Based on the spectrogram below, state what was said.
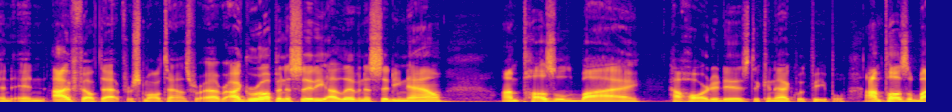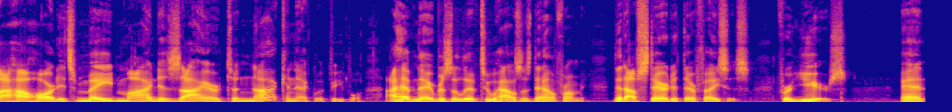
and and I've felt that for small towns forever. I grew up in a city. I live in a city now. I'm puzzled by how hard it is to connect with people. I'm puzzled by how hard it's made my desire to not connect with people. I have neighbors that live two houses down from me that I've stared at their faces for years, and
